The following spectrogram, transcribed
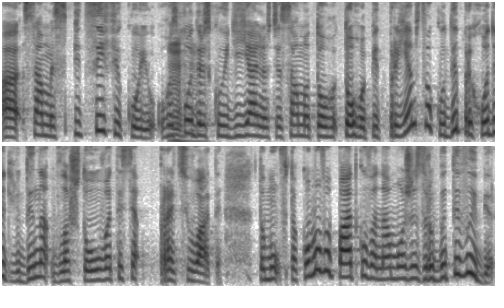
е, саме специфікою господарської діяльності саме того, того підприємства, куди приходить людина влаштовуватися, працювати. Тому в такому випадку вона може зробити вибір.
